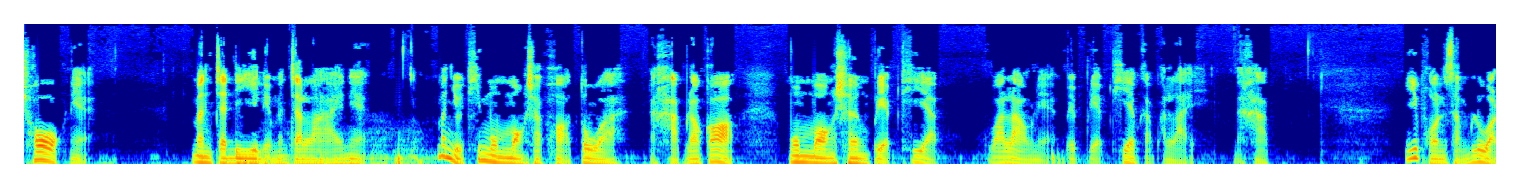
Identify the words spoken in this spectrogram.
โชคเนี่ยมันจะดีหรือมันจะร้ายเนี่ย มันอยู่ที่มุมมองเฉพาะตัวนะครับ แล้วก็มุมมองเชิงเปรียบเทียบ ว่าเราเนี่ยไปเปรียบเทียบกับอะไรนะครับยี่ผลสำรวจ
